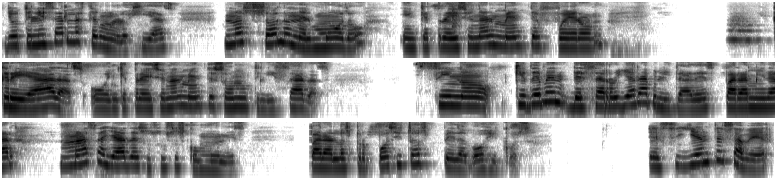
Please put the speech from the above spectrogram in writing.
de utilizar las tecnologías no solo en el modo en que tradicionalmente fueron creadas o en que tradicionalmente son utilizadas, sino que deben desarrollar habilidades para mirar más allá de sus usos comunes, para los propósitos pedagógicos. El siguiente saber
